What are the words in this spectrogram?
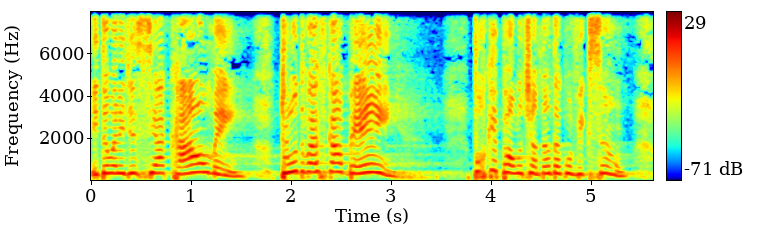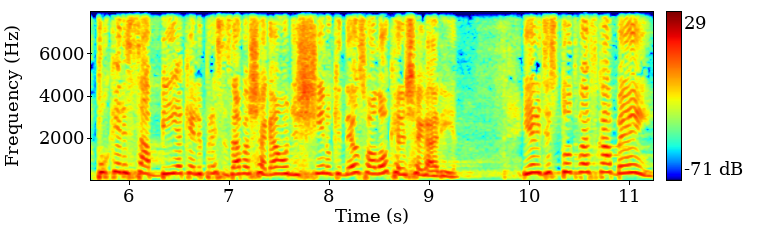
Então ele disse: se acalmem, tudo vai ficar bem. Por que Paulo tinha tanta convicção? Porque ele sabia que ele precisava chegar a um destino que Deus falou que ele chegaria. E ele disse: tudo vai ficar bem.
